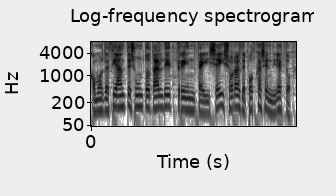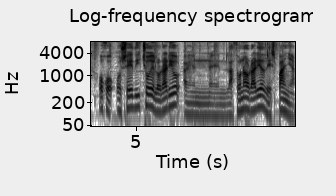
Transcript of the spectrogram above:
como os decía antes, un total de 36 horas de podcast en directo. Ojo, os he dicho el horario en, la zona horaria de España.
